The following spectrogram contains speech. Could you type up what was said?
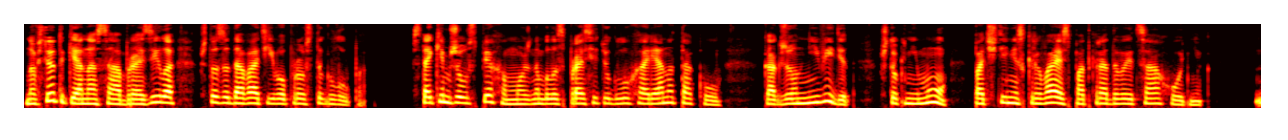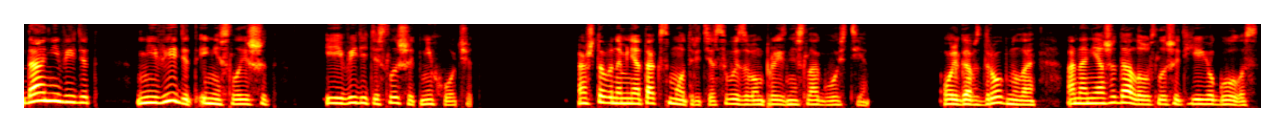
но все-таки она сообразила, что задавать его просто глупо. С таким же успехом можно было спросить у глухаря на таку — как же он не видит, что к нему, почти не скрываясь, подкрадывается охотник? Да, не видит, не видит и не слышит, и видеть и слышать не хочет. «А что вы на меня так смотрите?» — с вызовом произнесла гостья. Ольга вздрогнула, она не ожидала услышать ее голос,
